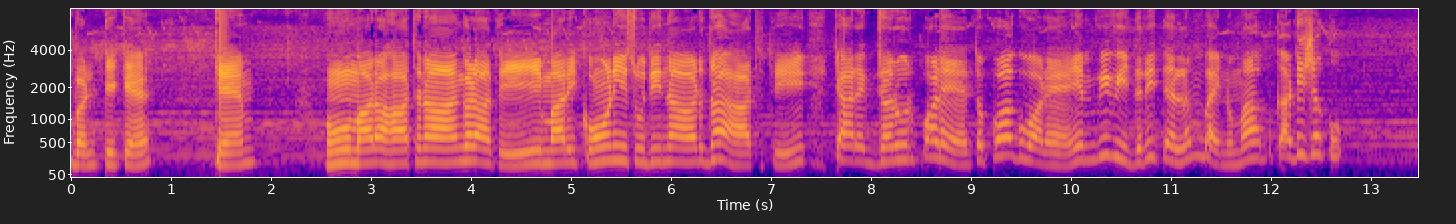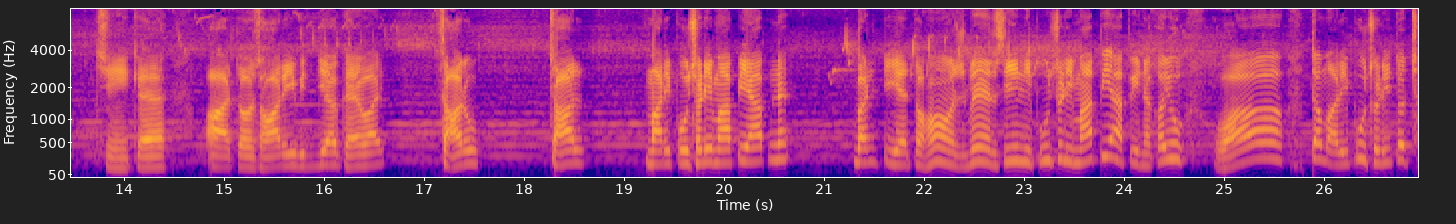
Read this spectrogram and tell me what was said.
બંટી કે, કેમ? હું મારા હાથના આંગળાથી, મારી કોણી સુધીના અડધા હાથથી ક્યારેક જરૂર પડે તો પગ વડે એમ વિવિધ રીતે લંબાઈનું માપ કાઢી શકું. છીકે આ તો સારી વિદ્યા કહેવાય. સારું. ચાલ, મારી પૂંછડી માપી આપને. બંટીએ તો હોંશ ભેર સિંહની પૂંછડી માપી આપીને કહ્યું, વાહ, તમારી પૂંછડી તો છ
